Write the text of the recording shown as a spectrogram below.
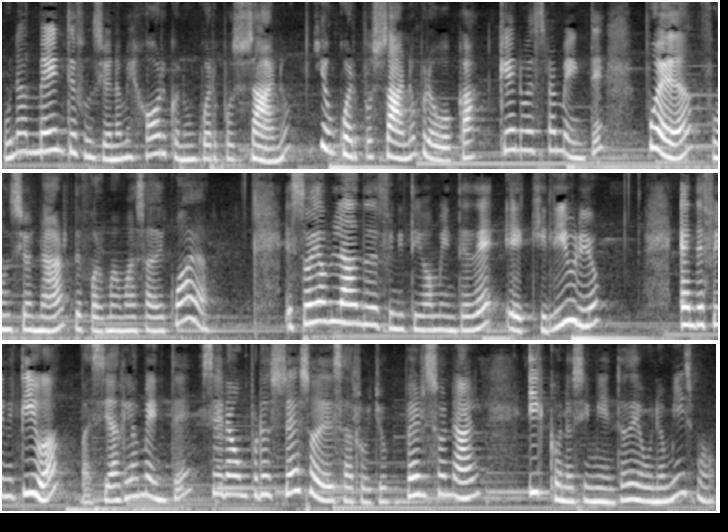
Una mente funciona mejor con un cuerpo sano y un cuerpo sano provoca que nuestra mente pueda funcionar de forma más adecuada. Estoy hablando definitivamente de equilibrio. En definitiva, vaciar la mente será un proceso de desarrollo personal y conocimiento de uno mismo.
